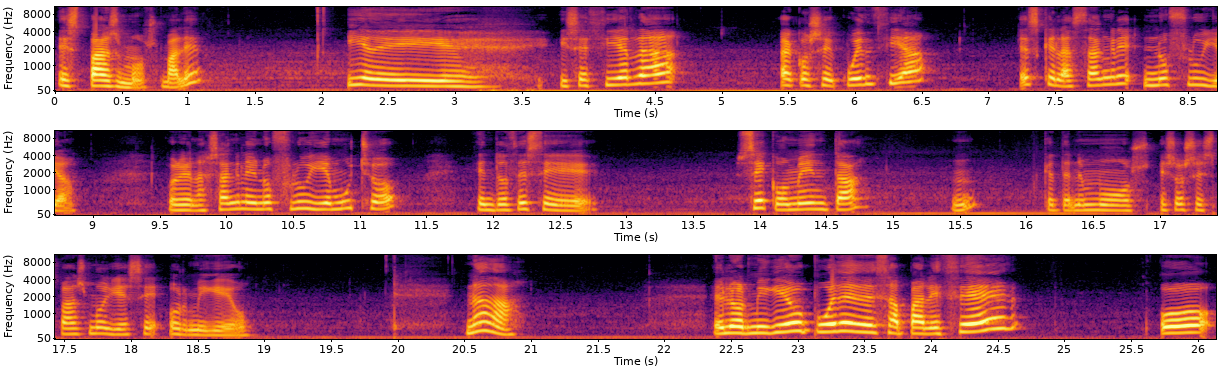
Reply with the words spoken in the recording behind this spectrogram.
espasmos, ¿vale? Y, eh, y se cierra, a consecuencia es que la sangre no fluya porque la sangre no fluye mucho, entonces se, comenta que tenemos esos espasmos y ese hormigueo. Nada, el hormigueo puede desaparecer o,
